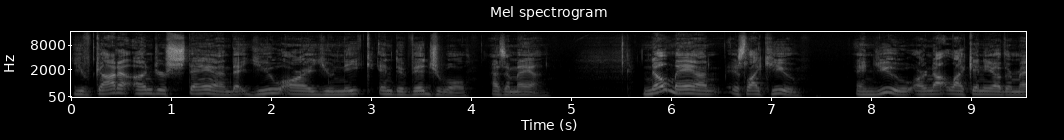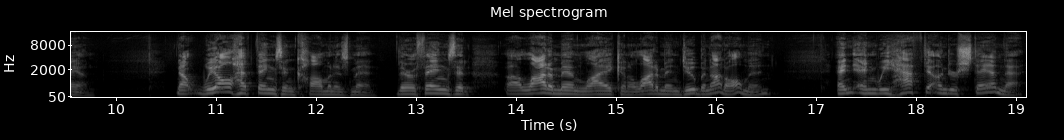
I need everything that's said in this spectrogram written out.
you've got to understand that you are a unique individual as a man. No man is like you, and you are not like any other man. Now, we all have things in common as men. There are things that a lot of men like and a lot of men do, but not all men. And, and we have to understand that.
